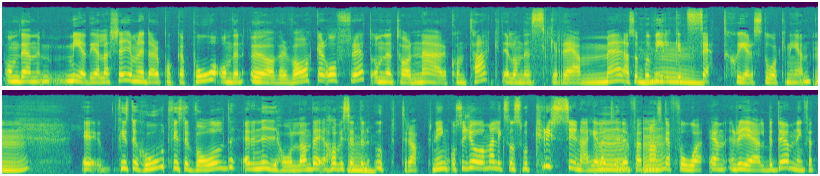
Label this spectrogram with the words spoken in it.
om den meddelar sig, om den är där och pockar på, om den övervakar offret, om den tar närkontakt eller om den skrämmer. Alltså på vilket sätt sker stalkningen? Eh, Finns det hot? Finns det våld? Är den ihållande? Har vi sett en upptrappning? Och så gör man liksom små kryss i den här hela tiden för att man ska få en rejäl bedömning. För att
